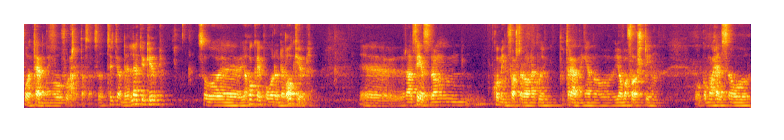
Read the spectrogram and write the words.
få en tändning och fortsätta så, så tyckte jag det lät ju kul. Så eh, jag hakade ju på det och det var kul. Eh, Ralf Edström kom in första dagen jag kom in träningen och jag var först in. och kom och hälsade och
